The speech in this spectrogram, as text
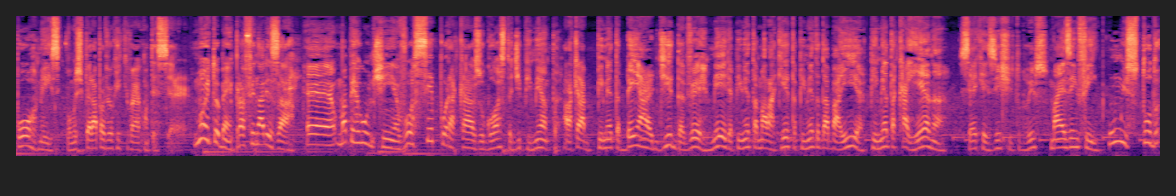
por mês. Vamos esperar para ver o que, que vai acontecer. Muito bem, para finalizar, é uma perguntinha: você por acaso gosta de pimenta? Aquela pimenta bem ardida, vermelha, pimenta malagueta? pimenta da Bahia, pimenta caiena, se é que existe tudo isso. Mas enfim, um estudo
